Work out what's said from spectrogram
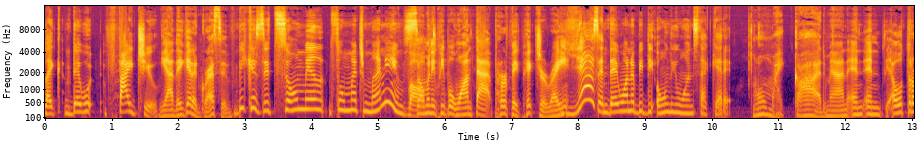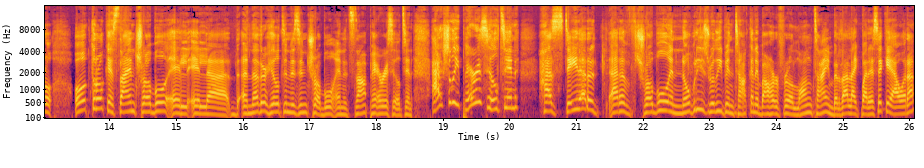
Like they would fight you Yeah, they get aggressive. because it's so mil- so much money involved. So many people want that perfect picture, right? Yes, and they want to be the only ones that get it. Oh my God, man! And and otro otro que está in trouble. El el uh, another Hilton is in trouble, and it's not Paris Hilton. Actually, Paris Hilton has stayed out of out of trouble, and nobody's really been talking about her for a long time. ¿Verdad? Like parece que ahora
